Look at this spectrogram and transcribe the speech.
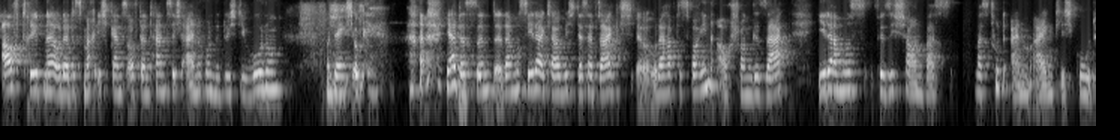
auftritt. Ne? Oder das mache ich ganz oft, dann tanze ich eine Runde durch die Wohnung und denke ich, okay, ja, das sind, da muss jeder, glaube ich, deshalb sage ich äh, oder habe das vorhin auch schon gesagt, jeder muss für sich schauen, was, was tut einem eigentlich gut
